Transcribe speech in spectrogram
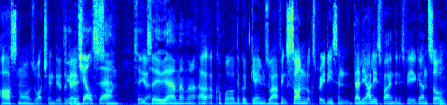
Arsenal. I was watching the other day. Chelsea, Son. two yeah. two. Yeah, I remember that. They had a couple of the good games where I think Son looks pretty decent. Dele Alli's finding his feet again. So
